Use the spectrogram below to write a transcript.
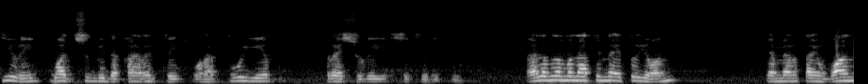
theory, what should be the current rate for a two-year treasury security? Alam naman natin na ito yon. Kaya meron tayong 1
